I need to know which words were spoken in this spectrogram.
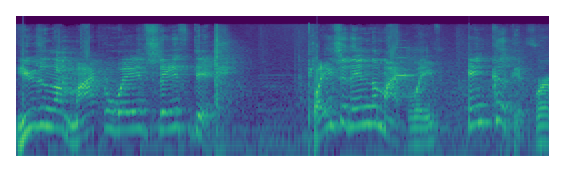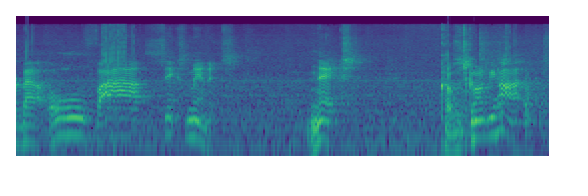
using the microwave safe dish, place it in the microwave and cook it for about, oh, five, six minutes. Next, because it's going to be hot,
